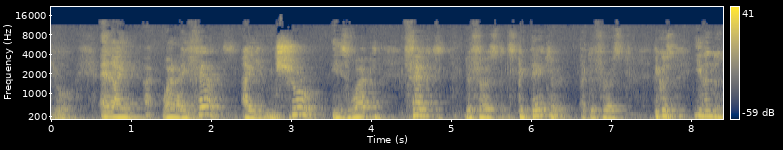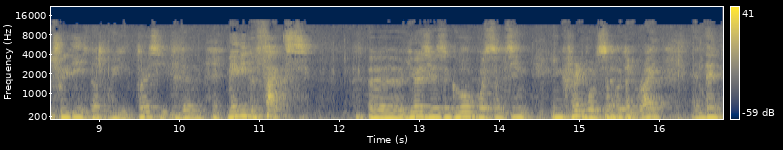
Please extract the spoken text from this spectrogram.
you're, and I, what I felt, I am sure, is what felt the first spectator at the first, because even the 3D is not really impressive. Even maybe the facts uh, years years ago was something incredible. Somebody right, and then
